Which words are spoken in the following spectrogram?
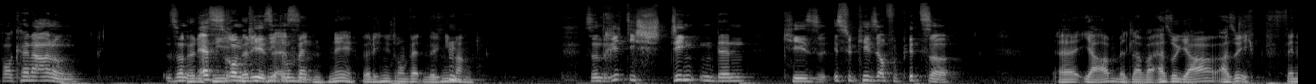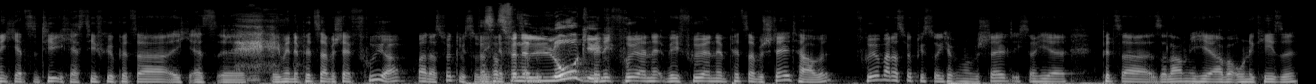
boah, keine Ahnung, so ein Essraumkäse essen. Wetten. Nee, würde ich nicht drum wetten, würde ich nie machen. so einen richtig stinkenden Käse. Isst du Käse auf der Pizza? Äh, ja, mittlerweile. Also ja, also ich, wenn ich jetzt ich esse Tiefkühlpizza, ich esse, äh, wenn ich mir eine Pizza bestelle, früher war das wirklich so. Was ist das für eine Logik? Wenn ich früher eine, wenn ich früher eine Pizza bestellt habe, früher war das wirklich so, ich habe immer bestellt, ich sage hier Pizza, Salami hier, aber ohne Käse.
